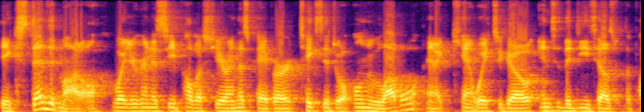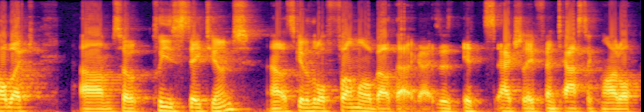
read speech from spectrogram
The extended model, what you're going to see published here in this paper, takes it to a whole new level, and I can't wait to go into the details with the public. Um, so please stay tuned. Uh, let's get a little FOMO about that, guys. It's actually a fantastic model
